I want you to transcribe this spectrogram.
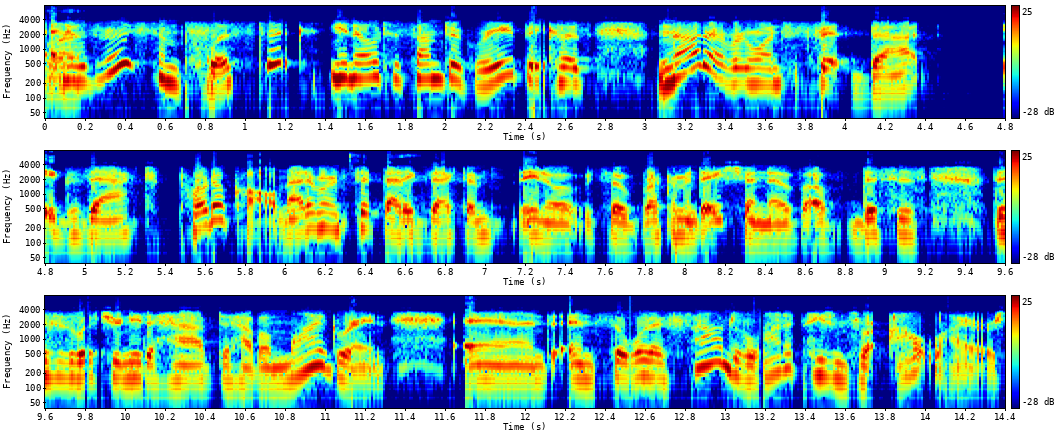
And right. it was very simplistic, you know, to some degree, because not everyone fit that exact protocol. Not everyone fit that exact, um, you know, so recommendation of, of this is this is what you need to have to have a migraine. And and so what I found is a lot of patients were outliers.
